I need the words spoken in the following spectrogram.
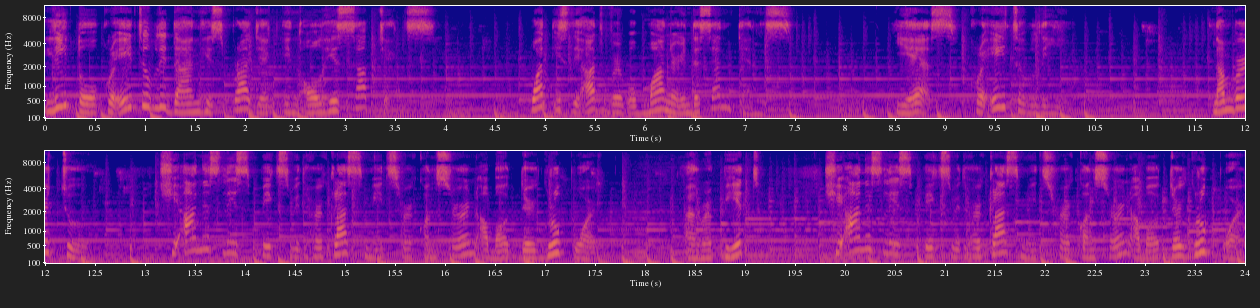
Lito creatively done his project in all his subjects. What is the adverb of manner in the sentence? Yes, creatively. Number 2. She honestly speaks with her classmates her concern about their group work. I'll repeat. She honestly speaks with her classmates her concern about their group work.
